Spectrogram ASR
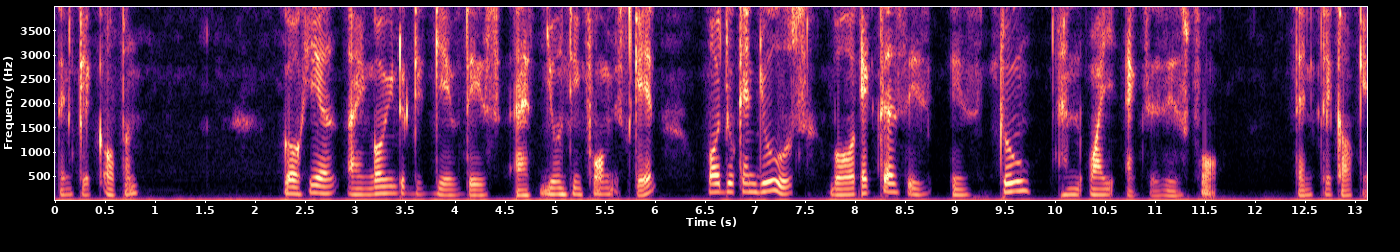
then click open. Go here I'm going to give this as uniform scale or you can use both x-axis is 2 and y-axis is 4 then click ok.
